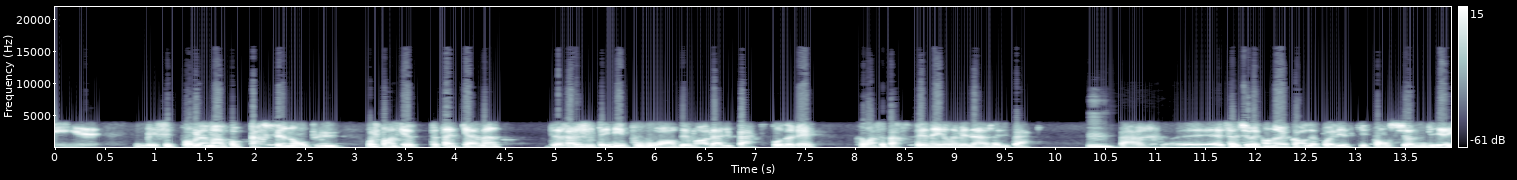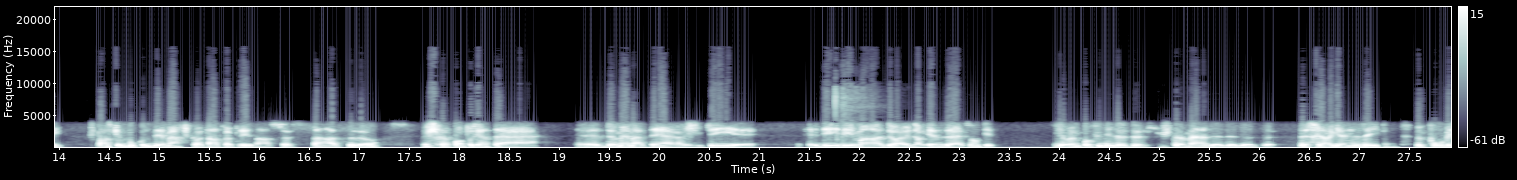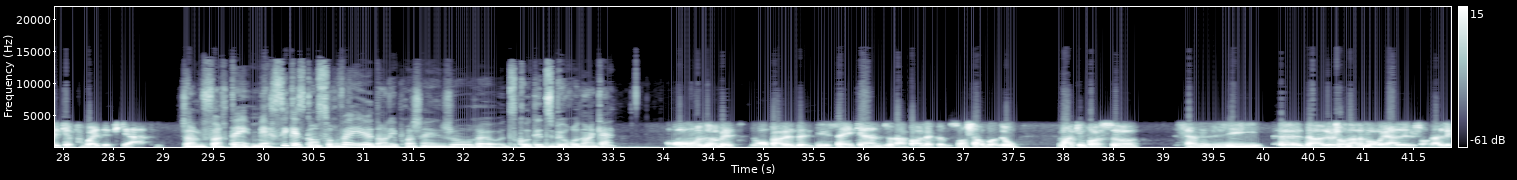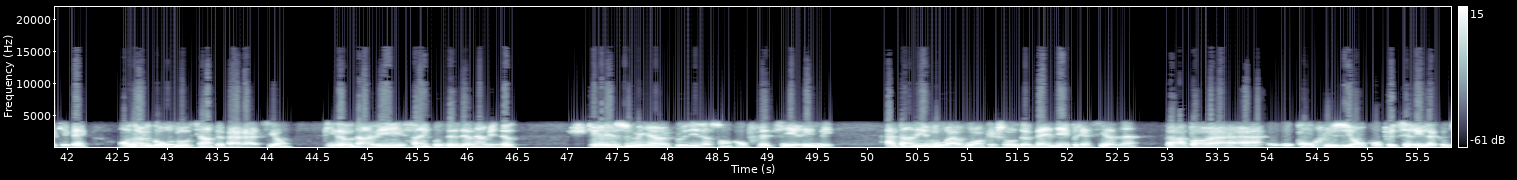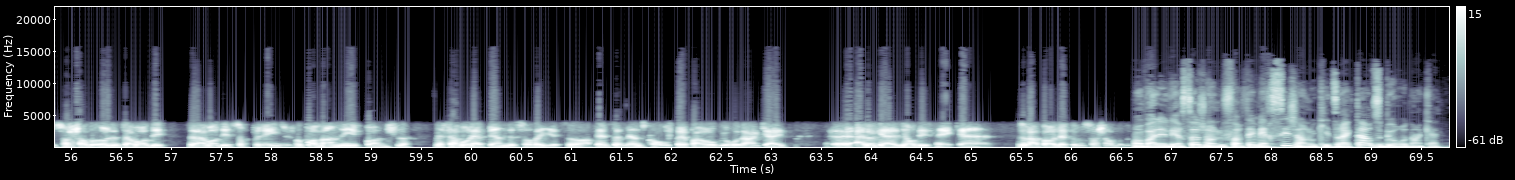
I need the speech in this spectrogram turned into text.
mais c'est probablement pas parfait non plus. Moi, je pense que peut-être qu'avant de rajouter des pouvoirs, des mandats à l'UPAC, il faudrait commencer par finir le ménage à l'UPAC, hmm. par euh, s'assurer qu'on a un corps de police qui fonctionne bien. Je pense qu'il y a beaucoup de démarches qui vont être entreprises dans ce sens-là. Mais je serais pas prête à euh, demain matin à rajouter euh, des, des mandats à une organisation qui n'a même pas fini de, justement de, de, se réorganiser et de prouver qu'elle pouvait être efficace. Jean-Louis Fortin, merci. Qu'est-ce qu'on surveille euh, dans les prochains jours euh, du côté du bureau d'enquête? on a, ben, on parlait des cinq ans du rapport de la commission Charbonneau. Manquez pas ça. Samedi, euh, dans le Journal de Montréal et le Journal de Québec, on a un gros dossier en préparation. Puis là, dans les cinq ou dix dernières minutes, j'ai résumé un peu les leçons qu'on pouvait tirer, mais attendez-vous à voir quelque chose de bien impressionnant par rapport aux conclusions qu'on peut tirer de la commission Charbonneau. Vous allez avoir des, vous allez avoir des surprises. Je ne veux pas vendre les punchs, là, mais ça vaut la peine de surveiller ça en fin de semaine, ce qu'on vous prépare au bureau d'enquête euh, à l'occasion des cinq ans du rapport de la commission Charbonneau. On va aller lire ça, Jean-Loup Fortin. Merci, Jean-Loup, qui est directeur du bureau d'enquête.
